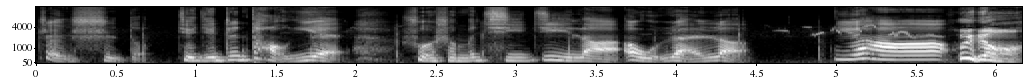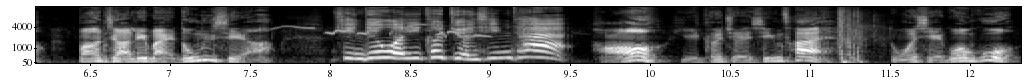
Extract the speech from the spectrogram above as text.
真是的，姐姐真讨厌，说什么奇迹了、偶然了。你好，哎呦，帮家里买东西啊？请给我一颗卷心菜。好，一颗卷心菜，多谢光顾。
